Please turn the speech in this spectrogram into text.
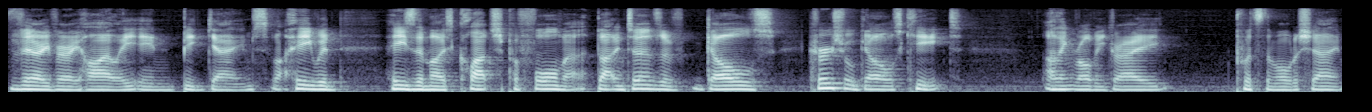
very, very highly in big games. Like, he would, he's the most clutch performer. But in terms of goals, crucial goals kicked, I think Robbie Gray puts them all to shame.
